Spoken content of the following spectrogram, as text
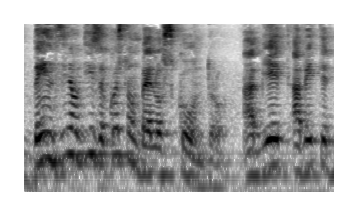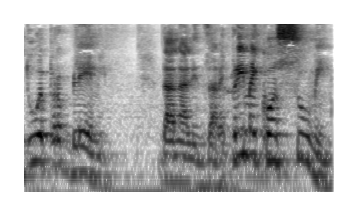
Benzina o diesel, questo è un bello scontro. avete due problemi da analizzare. Prima i consumi.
